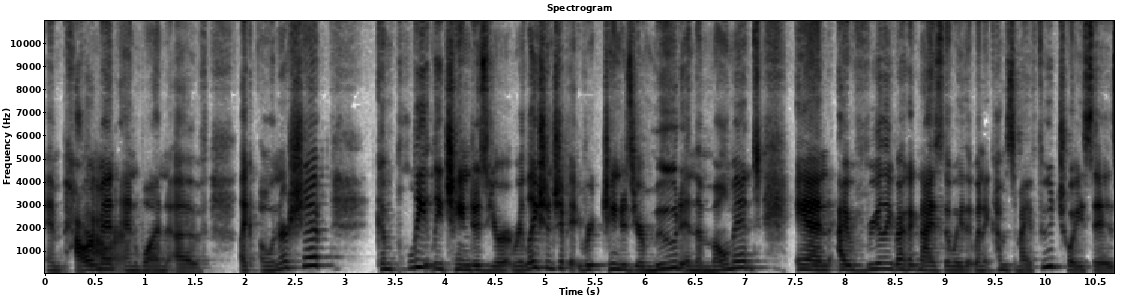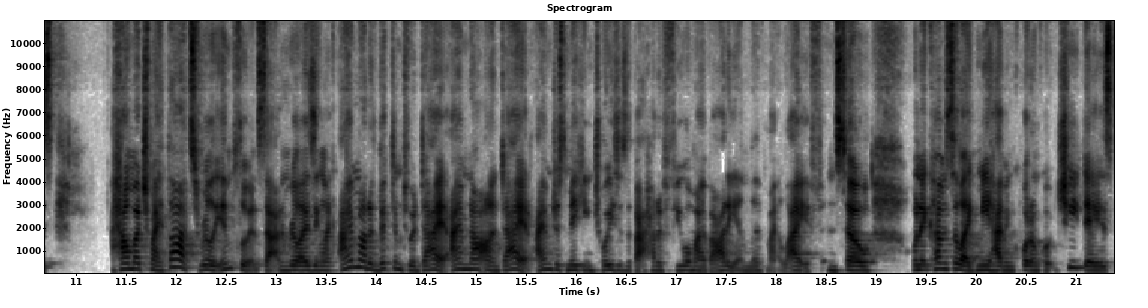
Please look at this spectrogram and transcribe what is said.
empowerment Power. and one of like ownership completely changes your relationship. It re- changes your mood in the moment. And I really recognize the way that when it comes to my food choices, how much my thoughts really influence that and realizing like I'm not a victim to a diet. I'm not on a diet. I'm just making choices about how to fuel my body and live my life. And so when it comes to like me having quote unquote cheat days,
